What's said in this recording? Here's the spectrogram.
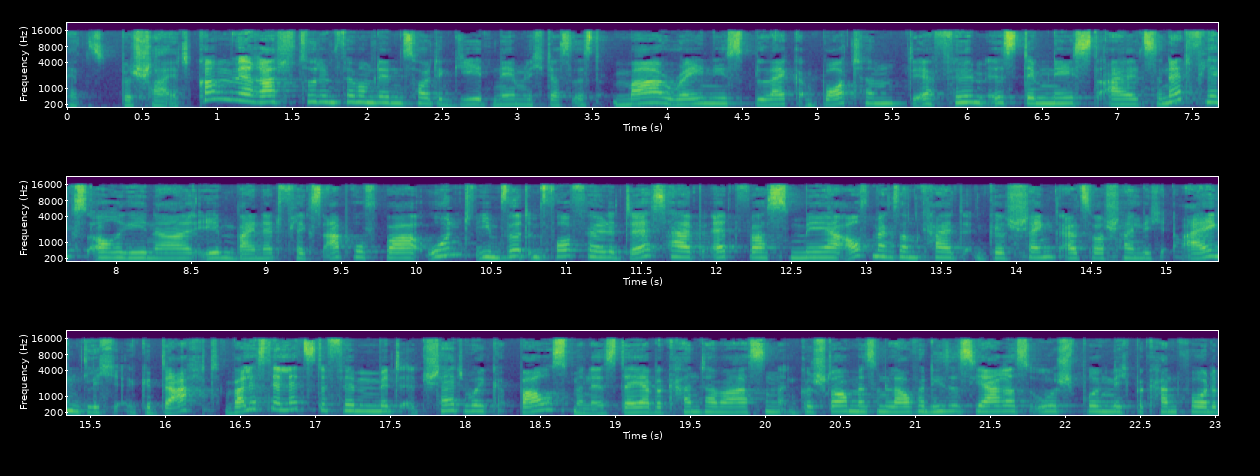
jetzt Bescheid. Kommen wir rasch zu dem Film, um den es heute geht, nämlich das ist Ma Rainey's Black Bottom. Der Film ist demnächst als Netflix-Original eben bei Netflix abrufbar und ihm wird im Vorfeld deshalb etwas mehr Aufmerksamkeit geschenkt als wahrscheinlich eigentlich gedacht, weil es der letzte Film mit Chadwick Boseman ist, der ja bekanntermaßen gestorben ist im Laufe dieses Jahres, ursprünglich bekannt wurde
